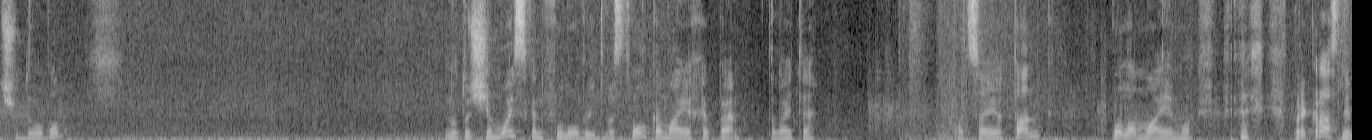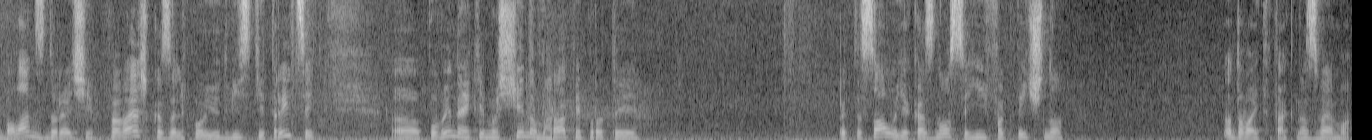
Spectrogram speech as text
Чудово. Ну тут ще Мойскен фуловий, двостволка має хп. Давайте. Оцей танк поламаємо. Прекрасний баланс, до речі. ПВшка з альфою 230 е, повинна якимось чином грати проти ПТСАУ, яка зносить їй фактично. Ну, давайте так назвемо.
